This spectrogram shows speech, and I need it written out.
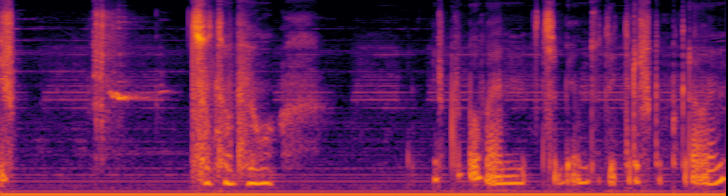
Już... Co to było? Już próbowałem sobie tutaj troszkę pograłem.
